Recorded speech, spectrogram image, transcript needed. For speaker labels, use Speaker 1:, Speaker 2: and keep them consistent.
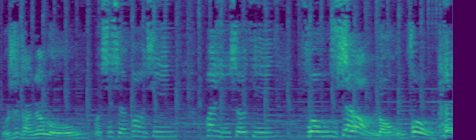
Speaker 1: 我是唐江龙，
Speaker 2: 我是陈凤馨，欢迎收听《风向龙凤配》。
